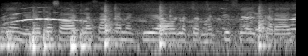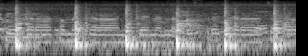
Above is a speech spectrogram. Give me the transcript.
चला व्हिडिओ कसा वाटला सांगा नक्की. आवडला तर नक्कीच लाईक करा शेअर करा कमेंट करा आणि चॅनलला सबस्क्राईब करा. चला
